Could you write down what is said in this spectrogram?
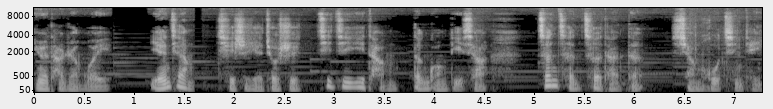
因为他认为演讲其实也就是济济一堂灯光底下真诚彻谈的相互倾听。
